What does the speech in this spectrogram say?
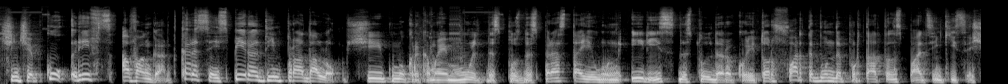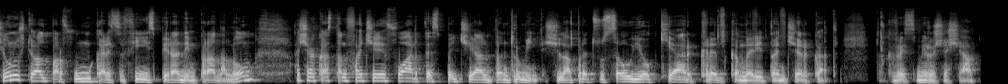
Și încep cu Riffs Avantgarde, care se inspiră din Prada L'Homme și nu cred că mai e mult de spus despre asta, e un iris destul de răcoritor, foarte bun de purtat în spații închise și eu nu știu alt parfum care să fie inspirat din Prada L'Homme, așa că asta îl face foarte special pentru mine și la prețul său eu chiar cred că merită încercat. Dacă vrei să miroși așa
